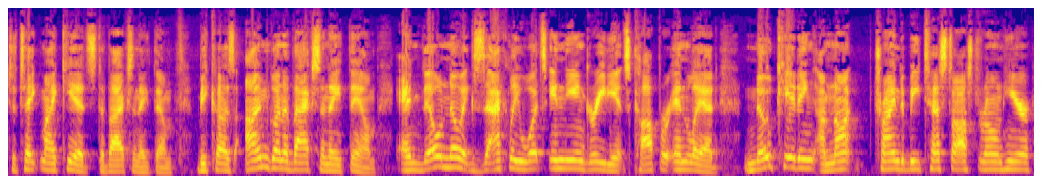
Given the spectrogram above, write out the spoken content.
to take my kids to vaccinate them because I'm going to vaccinate them and they'll know exactly what's in the ingredients, copper and lead. No kidding. I'm not trying to be testosterone here.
